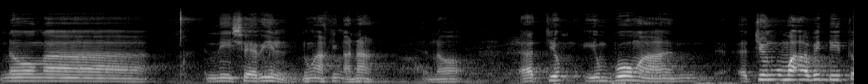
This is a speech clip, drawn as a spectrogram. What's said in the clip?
nung uh, ni Cheryl, nung aking anak. Ano? At yung, yung bunga, at yung umaawit dito,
